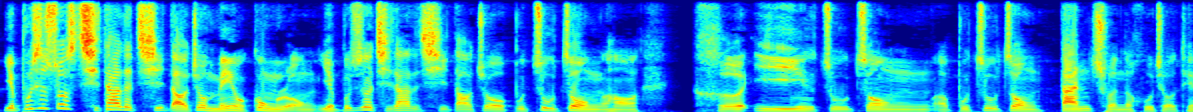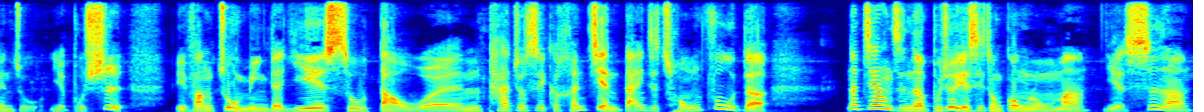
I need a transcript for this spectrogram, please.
也不是说其他的祈祷就没有共荣，也不是说其他的祈祷就不注重哈。合一，注重呃不注重单纯的呼求天主，也不是。比方著名的耶稣祷文，它就是一个很简单、一直重复的。那这样子呢，不就也是一种共荣吗？也是啊，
